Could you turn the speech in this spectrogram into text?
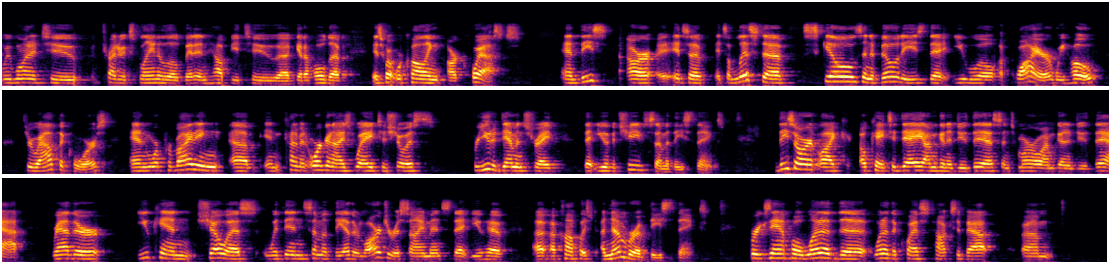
we wanted to try to explain a little bit and help you to uh, get a hold of is what we're calling our quests. And these are it's a it's a list of skills and abilities that you will acquire, we hope, throughout the course. And we're providing um, in kind of an organized way to show us for you to demonstrate that you have achieved some of these things. These aren't like, okay, today I'm going to do this and tomorrow I'm going to do that. Rather, you can show us within some of the other larger assignments that you have uh, accomplished a number of these things. For example, one of the one of the quests talks about um,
